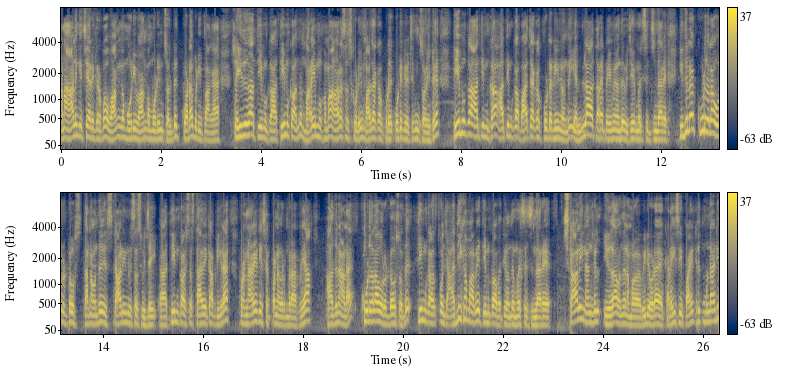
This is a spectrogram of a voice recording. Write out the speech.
ஆனால் ஆளுங்கட்சியாக இருக்கிறப்போ வாங்க மோடி வாங்க மோடின்னு சொல்லிட்டு கொடை பிடிப்பாங்க. ஸோ இதுதான் திமுக. திமுக வந்து மறைமுகமாக ஆர்எஸ்எஸ் கூடயும் பாஜக கூட கூட்டணி வச்சிருக்குன்னு சொல்லிட்டு திமுக அதிமுக அதிமுக பாஜக கூட்டணின்னு வந்து எல்லா தரப்பையுமே வந்து விஜய் விமர்சிச்சிருந்தாரு. இதில் கூடுதலாக ஒரு டோஸ் தன்னை வந்து ஸ்டாலின் விசஸ் விஜய் திமுக விசஸ் தாவேக்கா அப்படிங்கிற ஒரு நரேட்டிவ் செட் பண்ண விரும்புகிறார் இல்லையா? அதனால கூடுதலாக ஒரு டோஸ் வந்து திமுக கொஞ்சம் அதிகமாகவே திமுக பற்றி வந்து விமர்சிச்சிருந்தாரு. ஸ்டாலின் அங்கிள் இதுதான் வந்து நம்ம வீடியோட கடைசி பாயிண்ட் இதுக்கு முன்னாடி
